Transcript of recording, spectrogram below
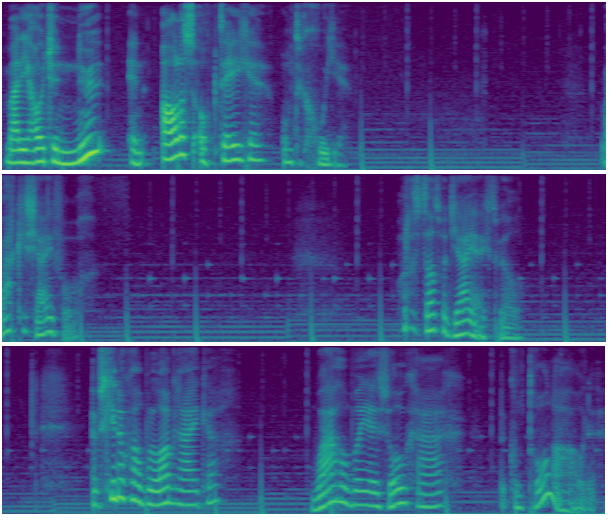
Maar die houdt je nu in alles ook tegen om te groeien. Waar kies jij voor? Wat is dat wat jij echt wil? En misschien nog wel belangrijker, waarom wil jij zo graag de controle houden?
